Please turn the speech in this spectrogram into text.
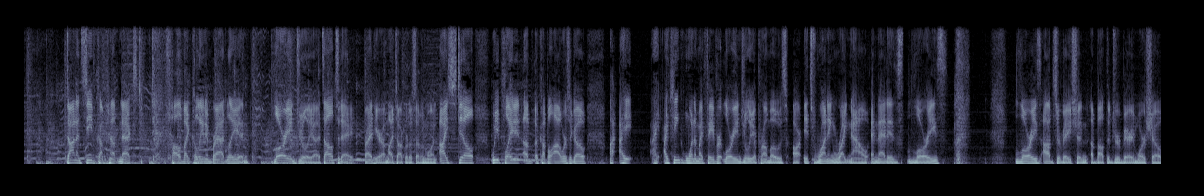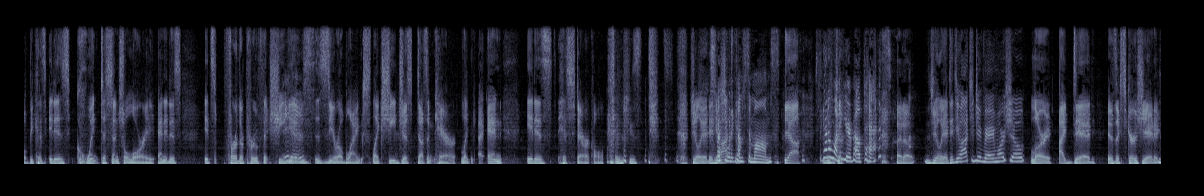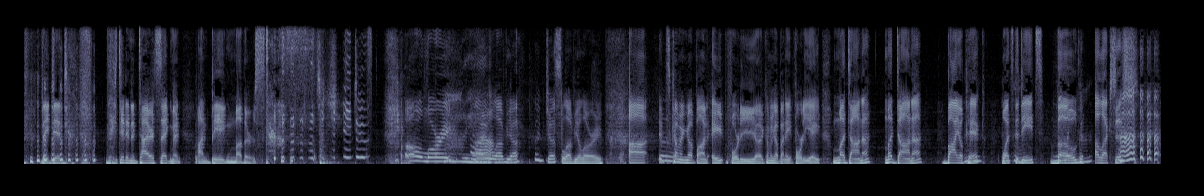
Don and Steve coming up next, followed by Colleen and Bradley and Lori and Julia. It's all today, right here on My Talk 1071. I still, we played it a, a couple hours ago. I, I, I, I think one of my favorite Lori and Julia promos are, it's running right now, and that is Lori's. Lori's observation about the Drew Barrymore show because it is quintessential Lori and it is it's further proof that she It gives zero blanks. Like she just doesn't care. Like and it is hysterical. And she's Julia, did you when watch it comes to moms. Yeah. She's like, I don't want to hear about that. I know. Julia, did you watch the Drew Barrymore show? Lori, I did. It was excruciating. They did they did an entire segment on being mothers. she just Oh, Lori. Oh, I love you. I just love you, Lori. Uh it's coming up on 840 uh, coming up on 848. Madonna, Madonna biopic What's the deets? Vogue, Alexis.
